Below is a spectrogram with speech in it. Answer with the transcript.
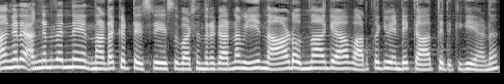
അങ്ങനെ അങ്ങനെ തന്നെ നടക്കട്ടെ ശ്രീ സുഭാഷ്ചന്ദ്രൻ കാരണം ഈ നാടൊന്നാകെ ആ വാർത്തയ്ക്ക് വേണ്ടി കാത്തിരിക്കുകയാണ്.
